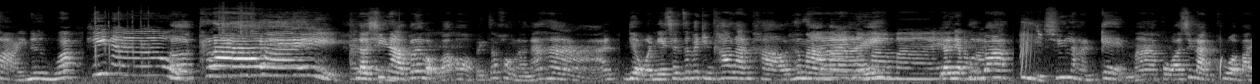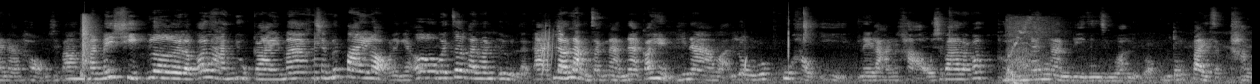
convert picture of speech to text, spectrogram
สายหนึ่งว่า พี่นาว เออใคร แล้วชีนาวก็เลยบอกว่าอ๋อเป็นเจ้าของร้านอาหาร เดี๋ยววันนี้ฉันจะไปกินข้าวร้านเขาเธอมาไหมใช่เธอมาไหมแล้วเนี่ยพูดว่าอีชื่อร้านแก่มากเพราะว่าชื่อร้านครัวใบนาทองใช่ปะมันไม่ชิคเลยแล้วก็ร้านอยู่ไกลมากฉันไม่ไปหรอกอะไรเงี้ยเออไว้เจอกันวันอื่นละกันแล้วหลังจากนั้นน่ะก็เห็นพี่นาวอะลงรูปคู่เขาอีกในร้านเขาใช่ปะแล้วก็เฮ้ยแม่งงานดีจริงๆว่ะหรือว่ากูต้องไปสักครั้ง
